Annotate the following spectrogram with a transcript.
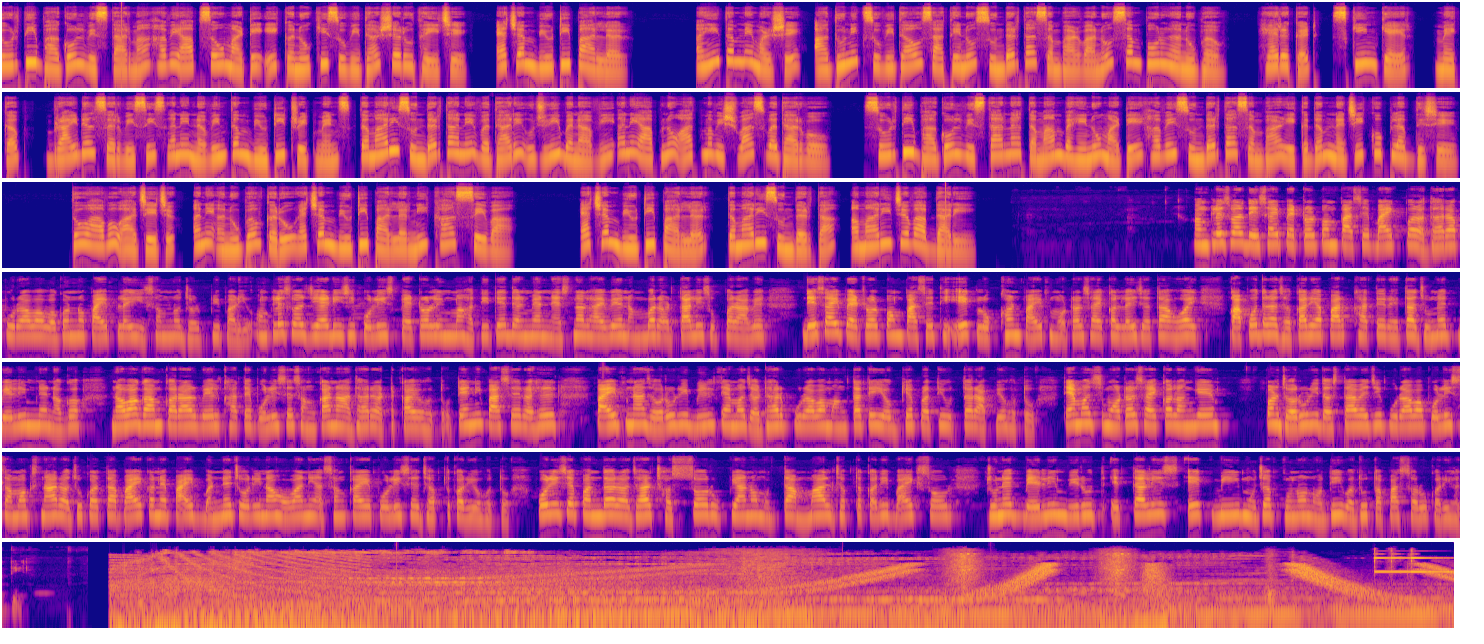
સુરતી ભાગોલ વિસ્તારમાં હવે આપ સૌ માટે એક અનોખી સુવિધા શરૂ થઈ છે. HM beauty parlour. અહીં તમને મળશે આધુનિક સુવિધાઓ સાથેનો સુંદરતા સંભાળવાનો સંપૂર્ણ અનુભવ. Haircut, skin care, makeup, bridal services અને નવીનતમ બ્યુટી ટ્રીટમેન્ટ્સ તમારી સુંદરતાને વધારે ઉજળી બનાવવી અને આપનો આત્મવિશ્વાસ વધારવો. સુરતી ભાગોલ વિસ્તારના તમામ બહેનો માટે હવે સુંદરતા સંભાળ એકદમ નજીક ઉપલબ્ધ છે. તો આવો આજે જ અને અનુભવ કરો એચએમ બ્યુટી પાર્લરની ખાસ સેવા. એચએમ બ્યુટી પાર્લર તમારી સુંદરતા, અમારી જવાબદારી. અંકલેશ્વર દેસાઈ પેટ્રોલ પંપ પાસે બાઇક પર અધારા પુરાવા વગરનો પાઇપ લઈ ઈસમનો ઝડપી પાડ્યો. અંકલેશ્વર જીઆઈડીસી પોલીસ પેટ્રોલિંગમાં હતી. તે દરમિયાન નેશનલ હાઇવે નંબર અડતાલીસ ઉપર આવેલ દેસાઈ પેટ્રોલ પંપ પાસેથી એક લોખંડ પાઇપ મોટરસાયકલ લઈ જતા હોય કાપોદરા ઝકારિયા પાર્ક ખાતે રહેતા જુનેદ બેલીમને નગ નવાગામ કરાર વેલ ખાતે પોલીસે શંકાના આધારે અટકાયો હતો. તેની પાસે રહેલ પાઇપના જરૂરી બિલ તેમજ અઢાર પુરાવા માંગતા તે યોગ્ય પ્રતિઉત્તર આપ્યો હતો. તેમજ મોટરસાયકલ અંગે પણ જરૂરી દસ્તાવેજી પુરાવા પોલીસ સમક્ષ ના રજૂ કરતા બાઇક અને પાઇપ બંને ચોરીના હોવાની આશંકાએ પોલીસે જપ્ત કર્યો હતો. પોલીસે પંદર હજાર છસો રૂપિયાનો મુદ્દા માલ જપ્ત કરી બાઇક સૌર જુનેદ બેલીમ વિરુદ્ધ એકતાલીસ એક બી મુજબ ગુનો નોંધી વધુ તપાસ શરૂ કરી હતી. Yeah.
